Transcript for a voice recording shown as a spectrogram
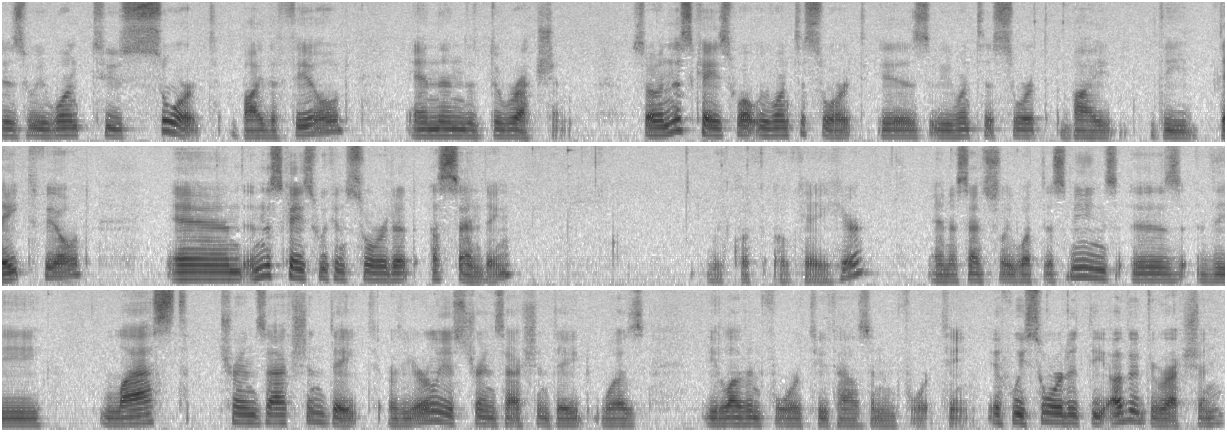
is we want to sort by the field and then the direction. So in this case, what we want to sort is we want to sort by the date field. And in this case, we can sort it ascending. We click OK here. And essentially what this means is the last transaction date, or the earliest transaction date was 11-4-2014. If we sort it the other direction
